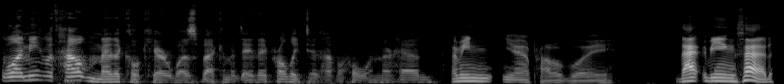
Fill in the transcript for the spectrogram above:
Well, I mean, with how medical care was back in the day, they probably did have a hole in their head. I mean, yeah, probably. That being said,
